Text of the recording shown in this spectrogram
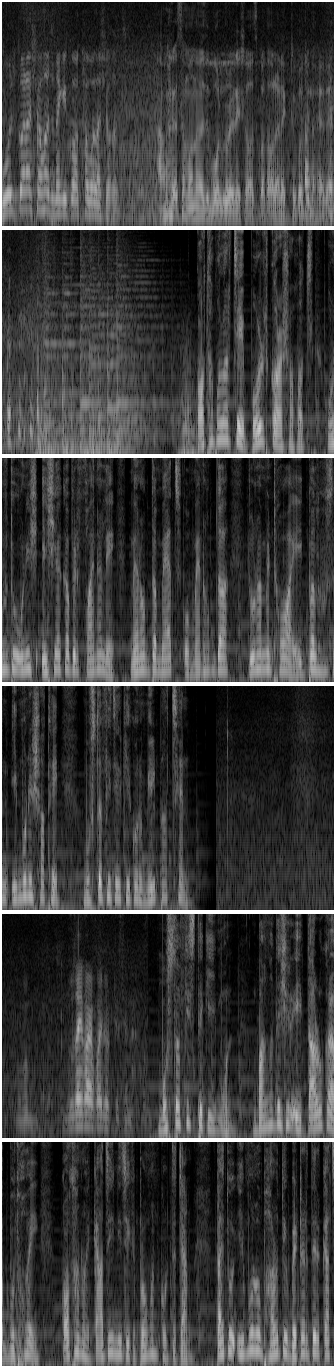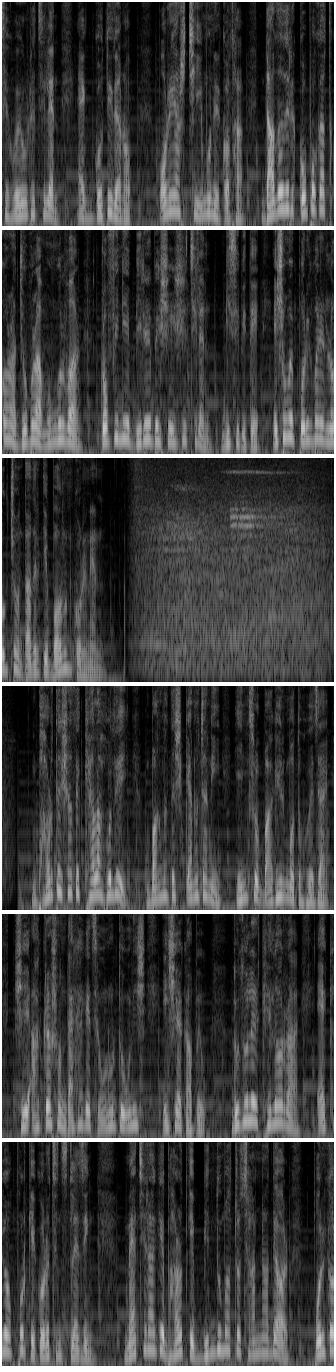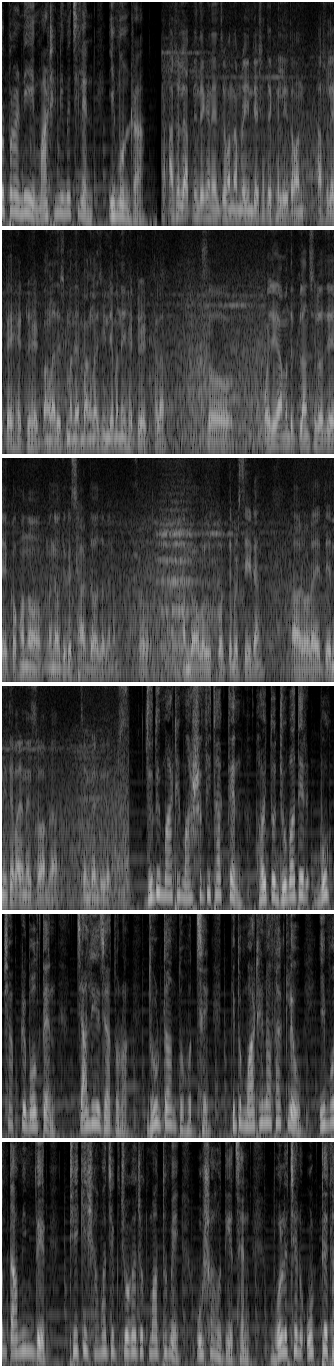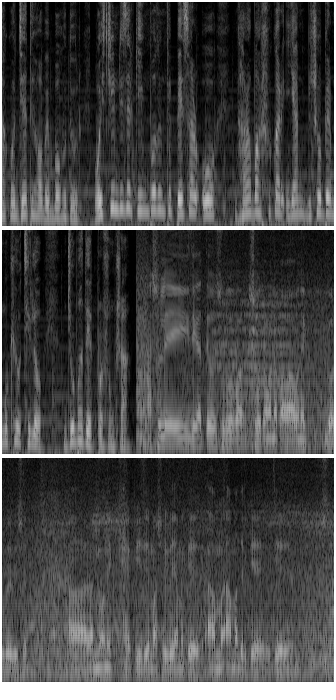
Bold করা সহজ নাকি কথা বলা সহজ? আমার কাছে মনে হয় যে বোল্ড করে সহজ কথা বলার একটু কঠিন হয়ে যায়। কথা বলার চেয়ে বোল্ড করা সহজ। অনূর্ধ্ব উনিশ এশিয়া কাপের ফাইনালে ম্যান অব দ্য ম্যাচ ও ম্যান অব দ্য টুর্নামেন্ট হওয়ায় ইকবাল হোসেন ইমনের সাথে মুস্তাফিজের কি কোনো মিল পাচ্ছেন? বুঝাই পাই উঠতেছে না। মোস্তাফিজ থেকে ইমন বাংলাদেশের এই তারকারা বোধহয় কথা নয়, কাজেই নিজেকে প্রমাণ করতে চান। তাই তো ইমনও ভারতীয় ব্যাটারদের কাছে হয়ে উঠেছিলেন এক গতিদানব। পরে আসছি ইমনের কথা। দাদাদের কোপকাত করা যুবরা মঙ্গলবার ট্রফি নিয়ে বীরের বেশে এসেছিলেন বিসিবিতে। এ সময় পরিবারের লোকজন তাদেরকে বরণ করে নেন। ভারতের সাথে খেলা হলেই বাংলাদেশ কেন জানি হিংস্র বাঘের মতো হয়ে যায়। সেই আগ্রাসন দেখা গেছে অনূর্ধ্ব উনিশ এশিয়া কাপেও। দুদলের খেলোয়াড়রা একে অপরকে করেছেন স্লেজিং। ম্যাচের আগে ভারতকে বিন্দুমাত্র ছাড় না দেওয়ার পরিকল্পনা নিয়ে মাঠে নেমেছিলেন ইমনরা। আসলে আপনি দেখেন, যখন আমরা ইন্ডিয়ার সাথে খেলি, তখন আসলে একটা হেড টু হেড বাংলাদেশ মানে বাংলাদেশ ইন্ডিয়া মানে হেড টু হেড খেলা। সো ওই জায়গায় আমাদের প্ল্যান ছিল যে কখনো মানে ওদেরকে ছাড় দেওয়া যাবে না। সো আমরা অবল করতে পারছি এটা। আর ওরা এটা নিতে পারে না সো আমরা চ্যাম্পিয়ন পারছি যদি মাঠে মাশরাফি থাকতেন হয়তো যুবাদের বুক চাপড়ে বলতেন চালিয়ে যা তোরা দুর্দান্ত হচ্ছে। কিন্তু মাঠে না থাকলেও ইমন তামিমদের ঠিকই সামাজিক যোগাযোগ মাধ্যমে উৎসাহ দিয়েছেন। বলেছেন উঠতে থাকো যেতে হবে বহুদূর। ওয়েস্ট ইন্ডিজের কিংবদন্তি পেসার ও ধারাভাষ্যকার ইয়ান বিশপের মুখেও ছিল যুবাদের প্রশংসা। আসলে এই জায়গাতেও শুভ শুভকামনা পাওয়া অনেক গর্বের বিষয়। আর আমি অনেক হ্যাপি যে মাসুরি ভাই আমাকে আমাদেরকে যে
